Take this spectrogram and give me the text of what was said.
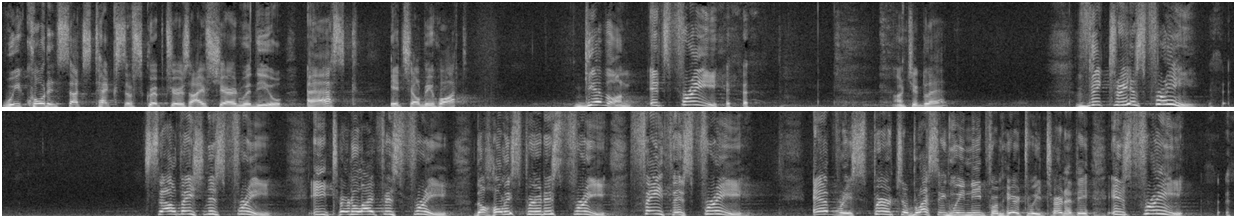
we quoted such texts of Scripture as I've shared with you. Ask, it shall be what? Given. It's free. Aren't you glad? Victory is free. Salvation is free. Eternal life is free. The Holy Spirit is free. Faith is free. Every spiritual blessing we need from here to eternity is free.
